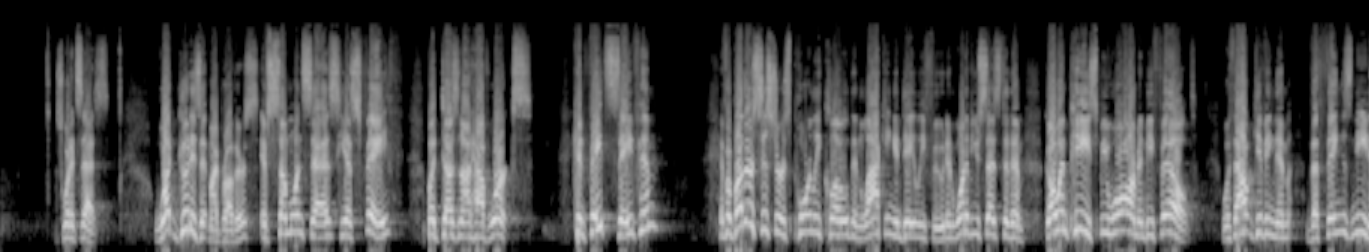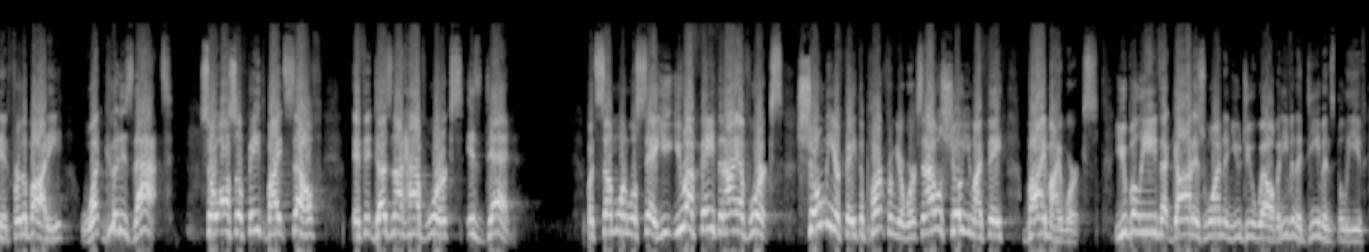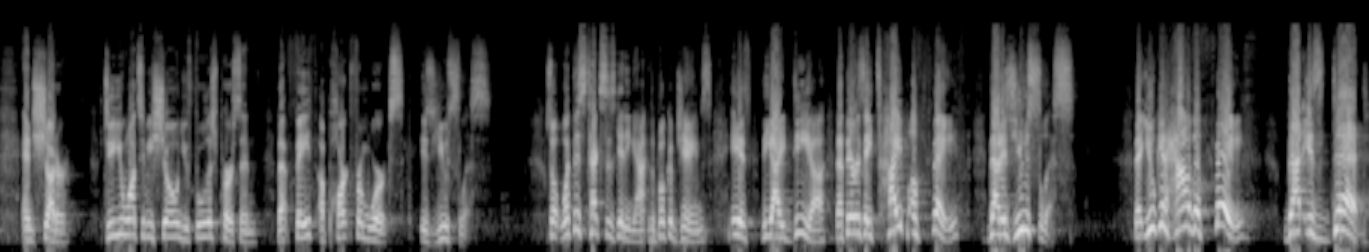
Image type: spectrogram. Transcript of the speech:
That's what it says. What good is it, my brothers, if someone says he has faith but does not have works? Can faith save him? If a brother or sister is poorly clothed and lacking in daily food, and one of you says to them, Go in peace, be warm, and be filled, without giving them the things needed for the body, what good is that? So also faith by itself, if it does not have works, is dead. But someone will say, you, you have faith and I have works. Show me your faith apart from your works, and I will show you my faith by my works. You believe that God is one and you do well, but even the demons believe and shudder. Do you want to be shown, you foolish person, that faith apart from works is useless? So, what this text is getting at in the book of James is the idea that there is a type of faith that is useless. That you can have a faith that is dead.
